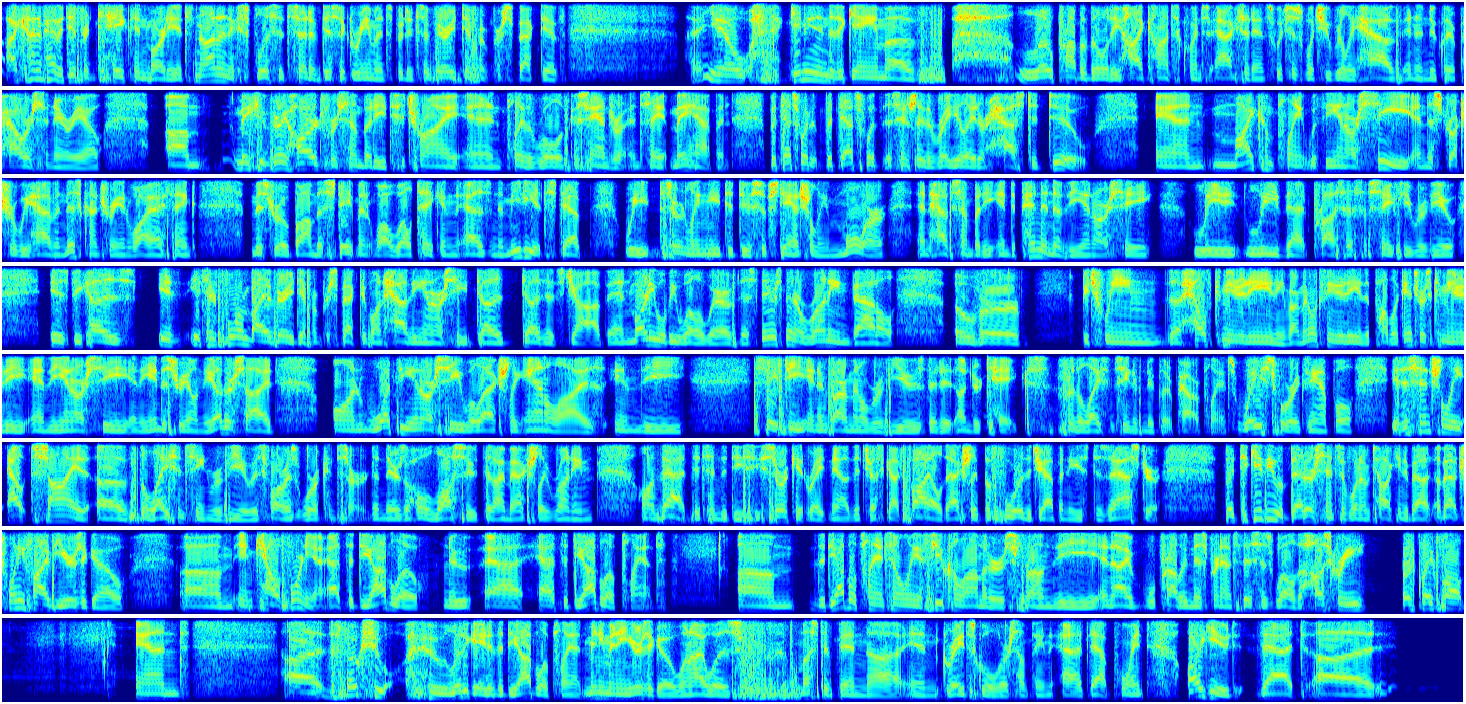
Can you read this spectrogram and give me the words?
I kind of have a different take than Marty. It's not an explicit set of disagreements, but it's a very different perspective. Uh, you know, getting into the game of low probability, high consequence accidents, which is what you really have in a nuclear power scenario, um, makes it very hard for somebody to try and play the role of Cassandra and say it may happen. But that's what but that's what essentially the regulator has to do. And my complaint with the NRC and the structure we have in this country, and why I think Mr. Obama's statement, while well taken as an immediate step, we certainly need to do substantially more and have somebody independent of the NRC lead, lead that process of safety review, is because it, it's informed by a very different perspective on how the NRC does does its job. And Marty will be well aware of this. There's been a running battle over between the health community, the environmental community, the public interest community, and the NRC and the industry on the other side on what the NRC will actually analyze in the safety and environmental reviews that it undertakes for the licensing of nuclear power plants. Waste, for example, is essentially outside of the licensing review as far as we're concerned. And there's a whole lawsuit that I'm actually running on that that's in the DC circuit right now that just got filed actually before the Japanese disaster. But to give you a better sense of what I'm talking about, about 25 years ago, um, in California at the Diablo new uh, at the Diablo plant, um, the Diablo plant's only a few kilometers from the, and I will probably mispronounce this as well, the Hosgri earthquake fault. And uh, the folks who who litigated the Diablo plant many many years ago, when I was must have been uh, in grade school or something at that point, argued that uh,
